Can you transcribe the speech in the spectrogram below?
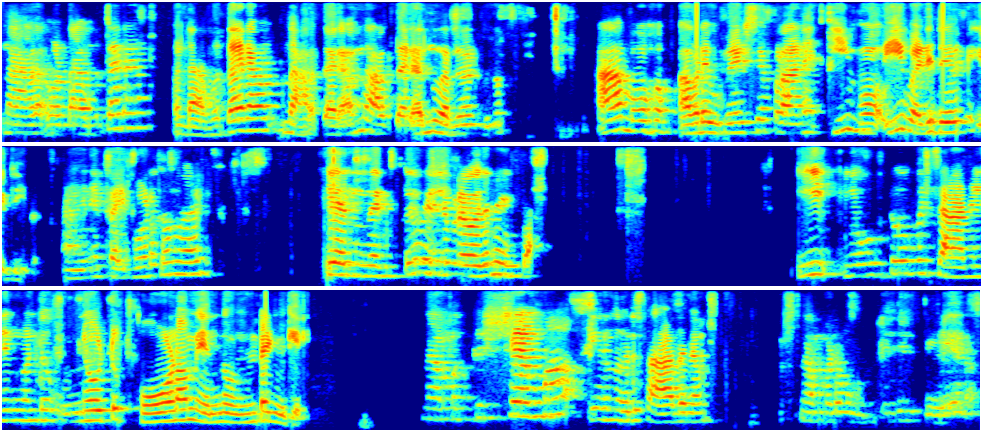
നാളെ ഉണ്ടാവും തരാം. ഉണ്ടാവും തരാം നാളെ തരാം നാളെ തരാം എന്ന് പറഞ്ഞുകൊണ്ടിരുന്നു ആ മോഹം അവിടെ ഉപേക്ഷിച്ചപ്പോഴാണ് ഈ മോ ഈ വഴി തീർത്ത് കിട്ടിയത് അങ്ങനെ കൈപോടൊക്കെ മാറി എന്നിട്ട് വലിയ പ്രയോജനം ഇല്ല. ഈ യൂട്യൂബ് ചാനലും കൊണ്ട് മുന്നോട്ട് പോണം എന്നുണ്ടെങ്കിൽ നമുക്ക് ക്ഷമ എന്നൊരു സാധനം നമ്മുടെ ഉള്ളിൽ വേണം.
